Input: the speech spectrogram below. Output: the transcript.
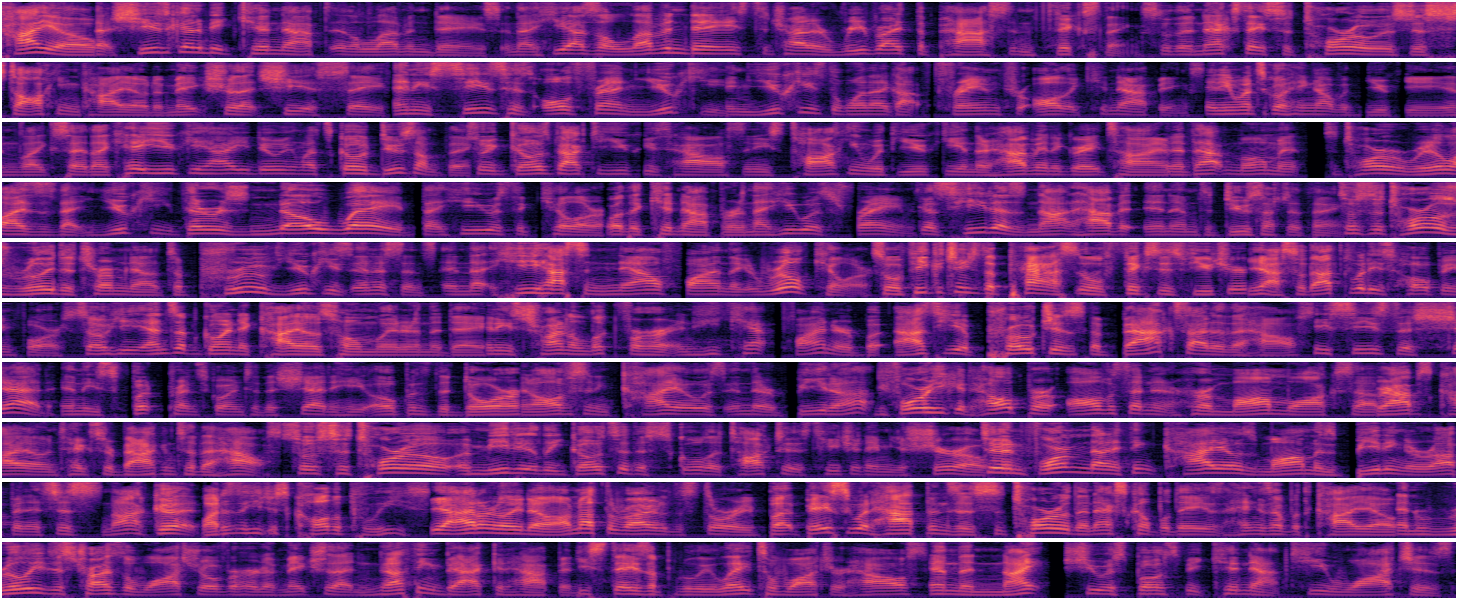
Kayo that she's going to be kidnapped in 11 days and that he has 11 days to try to rewrite the past and fix things. So the next day Satoru is just stalking Kayo to make sure that she is safe. And he sees his old friend Yuki and Yuki's the one that got framed for all the kidnappings. And he went to go hang out with Yuki and like said like, "Hey Yuki, how you doing? Let's go do something." So he goes back to Yuki's house and he's talking with Yuki and they're having a great time. And at that moment, Satoru realizes that Yuki there is no way that he was the killer or the kidnapper and that he was framed because he does not have it in him to do such a thing. So Satoru is really determined now to prove Yuki's innocence and that he has to now find the real killer. So if he could change the past, it will fix his future. Yeah, so that's what he's hoping for. So he ends up going to Kayo's home later in the day and he's trying to look for her and he can't find her. But as he approaches the backside of the house, he sees this shed and these footprints going to the shed and he opens the door and all of a sudden Kayo is in there beat up. Before he could help her, all of a sudden her mom walks up, grabs Kayo and takes her back into the house. So Satoru immediately goes to the school to talk to his teacher named Yashiro to inform him that I think Kayo's mom is beating her up and it's just not good. Why doesn't he just call the police? Yeah, I don't really know. I'm not the writer of the story, but basically what happens is Satoru the next couple days hangs up with Kayo and really just tries to watch over her to make sure that nothing bad could happen. He stays up really late to watch her house, and the night she was supposed to be kidnapped, he watches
